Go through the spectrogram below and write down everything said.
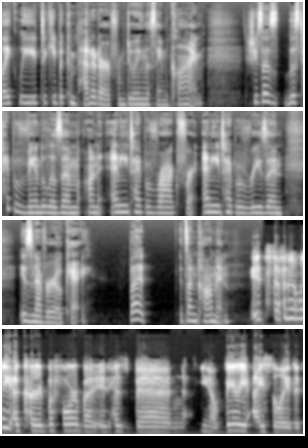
likely to keep a competitor from doing the same climb. She says this type of vandalism on any type of rock for any type of reason is never okay. But it's uncommon. It's definitely occurred before, but it has been, you know, very isolated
